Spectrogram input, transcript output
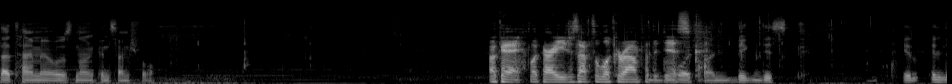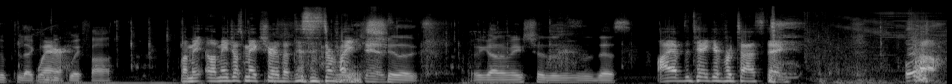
That time it was non-consensual. Okay, look, alright, you just have to look around for the Oh, disc. it's on big disc. It, it looked like Where? big wafer. Let me let me just make sure that this is the right Make disc. sure that we gotta make sure this is the disc. I have to take it for testing. Oh, oh.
